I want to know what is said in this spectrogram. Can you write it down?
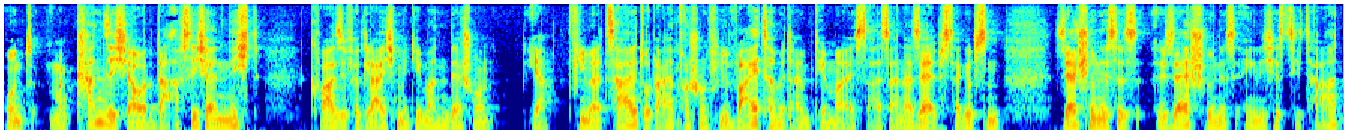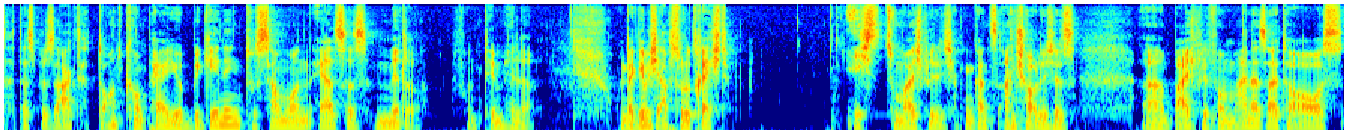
Und man kann sich ja oder darf sich ja nicht quasi vergleichen mit jemandem, der schon ja, viel mehr Zeit oder einfach schon viel weiter mit einem Thema ist als einer selbst. Da gibt es ein sehr schönes, sehr schönes englisches Zitat, das besagt, Don't compare your beginning to someone else's middle von Tim Hiller. Und da gebe ich absolut recht. Ich zum Beispiel, ich habe ein ganz anschauliches äh, Beispiel von meiner Seite aus.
